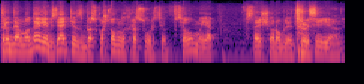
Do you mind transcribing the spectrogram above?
3D-моделі взяті з безкоштовних ресурсів. В цілому, як все, що роблять росіяни.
